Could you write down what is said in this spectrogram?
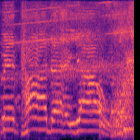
bit harder, y'all.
